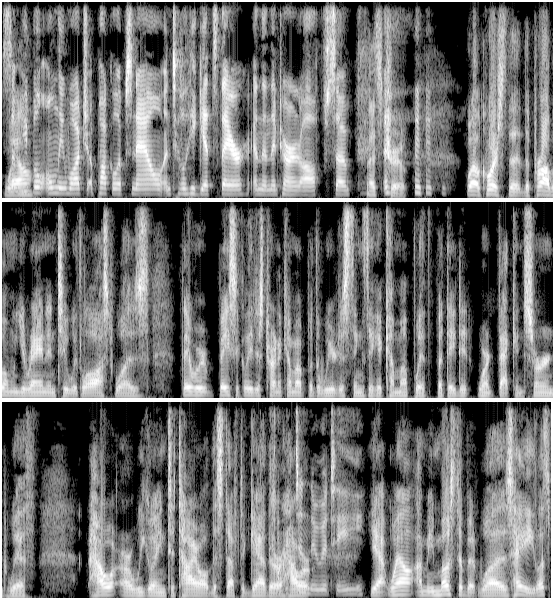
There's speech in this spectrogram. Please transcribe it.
some people only watch Apocalypse Now until he gets there, and then they turn it off. So That's true. well, of course, the the problem you ran into with Lost was they were basically just trying to come up with the weirdest things they could come up with, but they did weren't that concerned with how are we going to tie all this stuff together? or How are continuity. yeah? Well, I mean, most of it was, hey, let's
